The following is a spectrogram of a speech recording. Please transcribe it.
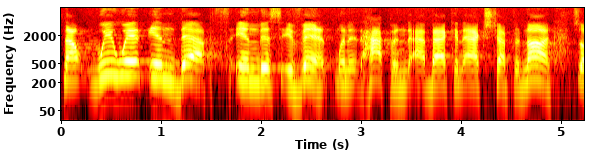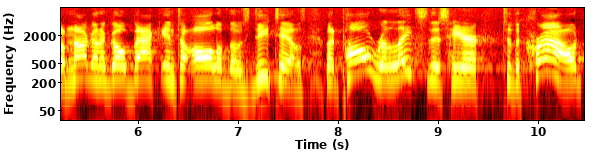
Now, we went in depth in this event when it happened back in Acts chapter 9. So I'm not going to go back into all of those details. But Paul relates this here to the crowd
